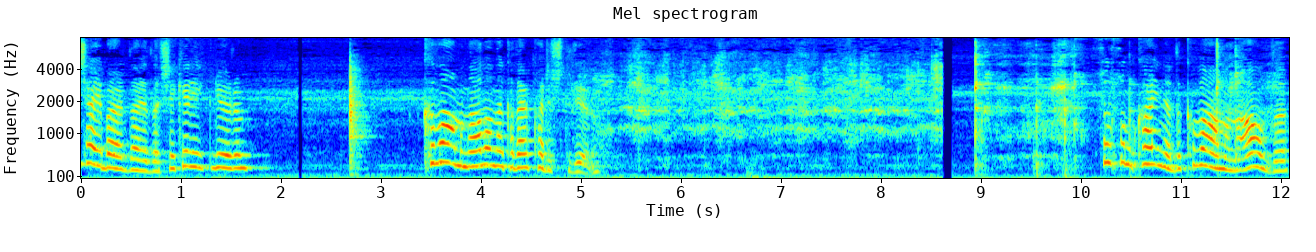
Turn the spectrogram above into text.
Bir çay bardağı da şeker ekliyorum. Kıvamını alana kadar karıştırıyorum. Sosum kaynadı, kıvamını aldı.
